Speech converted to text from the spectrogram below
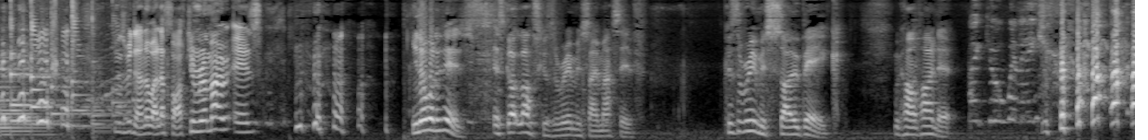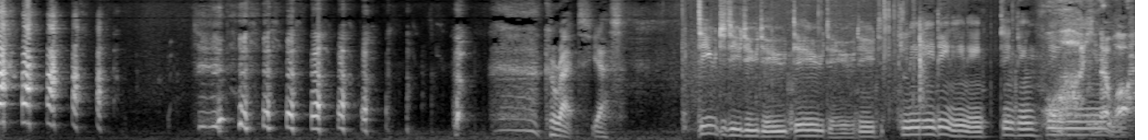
Because we don't know where the fucking remote is. you know what it is? It's got lost because the room is so massive. Because the room is so big, we can't find it. Like your Willy. Correct. Yes. Do do do do do do do do do. Oh, you know what?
